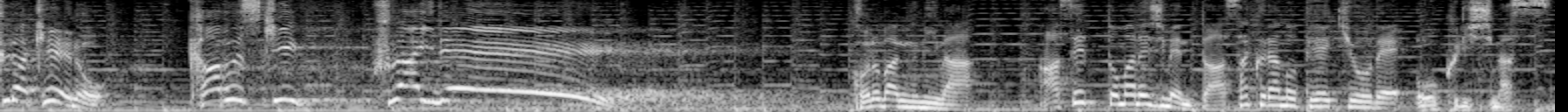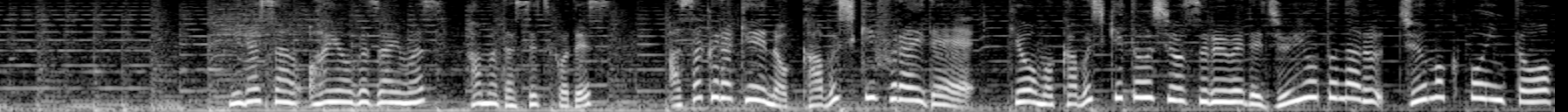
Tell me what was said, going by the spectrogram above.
倉慶の株式フライデー。この番組はアセットマネジメント朝倉の提供でお送りします。皆さんおはようございます。浜田節子です。朝倉慶の株式フライデー。今日も株式投資をする上で重要となる注目ポイントを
